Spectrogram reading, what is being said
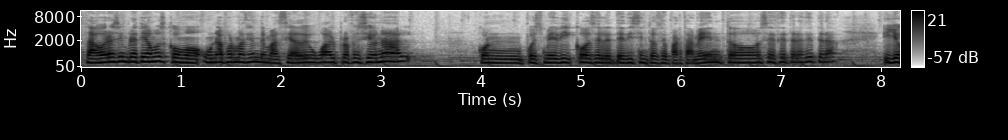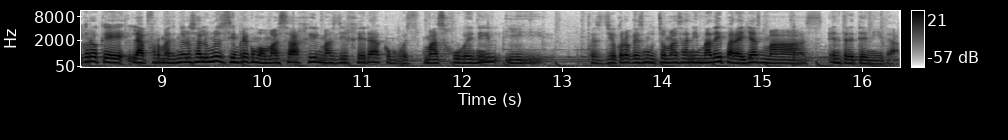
Hasta ahora siempre hacíamos como una formación demasiado igual profesional, con pues, médicos de, de, distintos departamentos, etcétera, etcétera. Y yo creo que la formación de los alumnos es siempre como más ágil, más ligera, como pues, más juvenil y pues yo creo que es mucho más animada y para ellas más entretenida.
